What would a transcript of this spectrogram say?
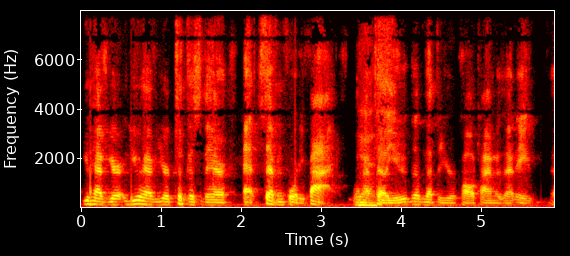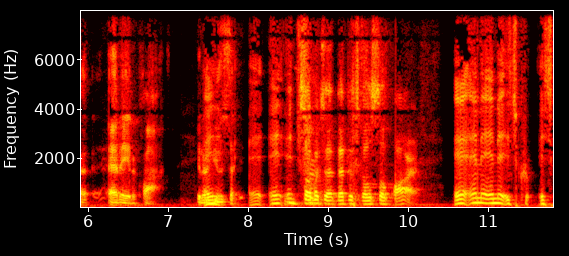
you have your you have your took us there at seven forty five. When Yes. I tell you that, your call time is at eight at eight o'clock. You know, And- you say, and- and- so much that, that just goes so far. and and it's it's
